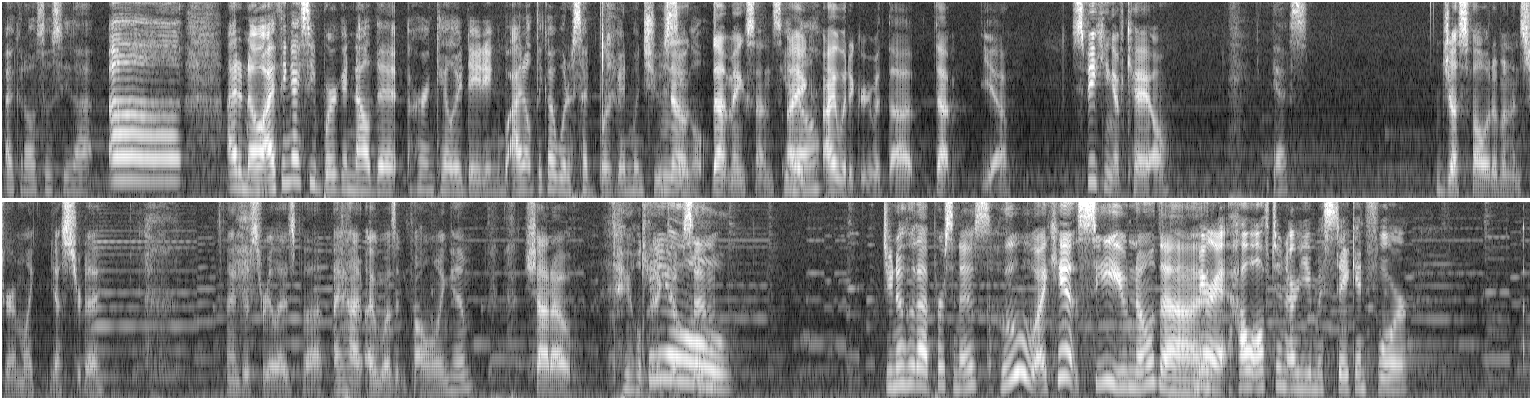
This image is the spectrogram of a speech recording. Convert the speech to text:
I could also see that. Uh, I don't know. I think I see Bergen now that her and Kayla are dating, but I don't think I would have said Bergen when she was no, single. that makes sense. You I know? I would agree with that. That yeah. Speaking of Kale, yes. just followed him on Instagram like yesterday. I just realized that I had I wasn't following him. Shout out Kale Jacobson. Do you know who that person is? Who? I can't see. You know that. Merritt, how often are you mistaken for?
